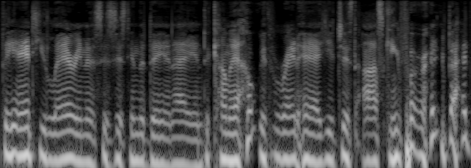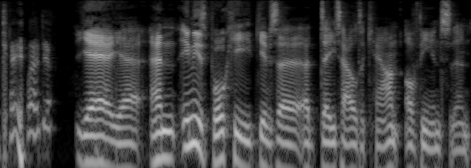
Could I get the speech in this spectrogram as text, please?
The anti Larryness is just in the DNA, and to come out with red hair, you're just asking for a bad game, aren't you? Yeah, yeah. And in his book, he gives a, a detailed account of the incident,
